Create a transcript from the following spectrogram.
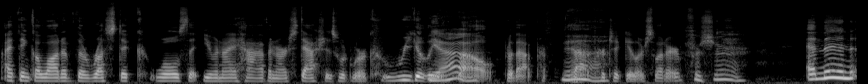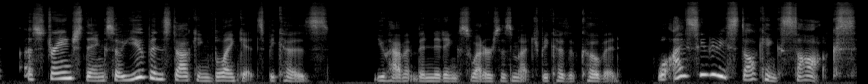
I think a lot of the rustic wools that you and I have in our stashes would work really Yeah. well for that par- that particular sweater. For sure. And then a strange thing. So you've been stocking blankets because you haven't been knitting sweaters as much because of COVID. Well, I seem to be stocking socks.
